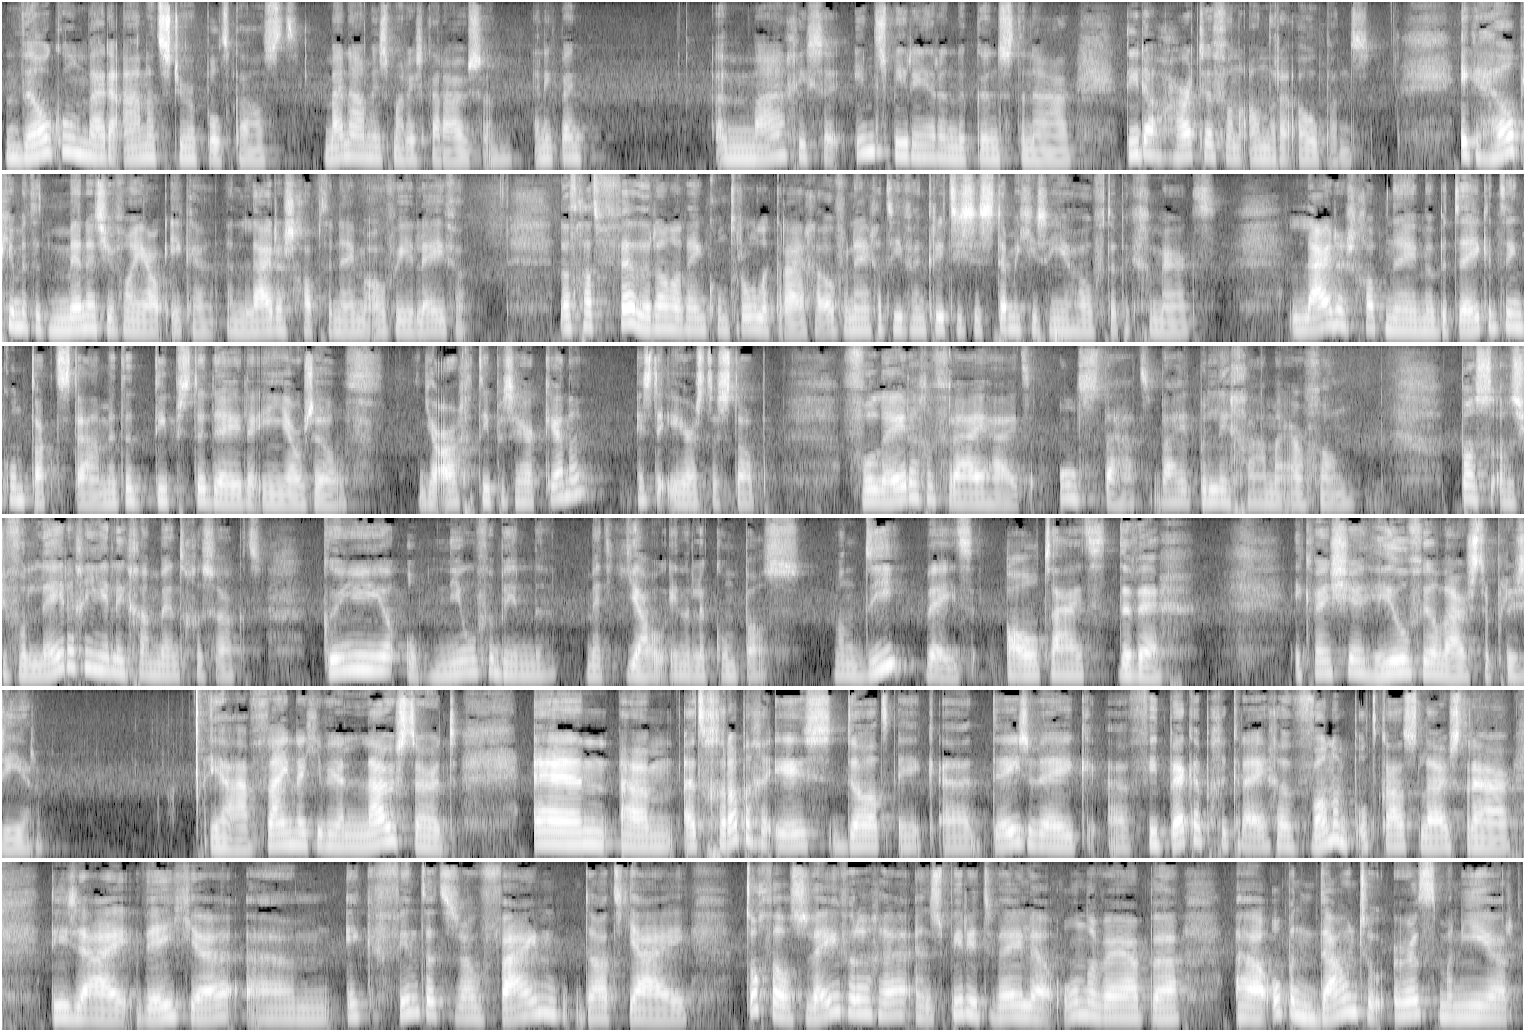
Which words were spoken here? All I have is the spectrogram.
Welkom bij de Aan het Stuur podcast. Mijn naam is Mariska Ruijsen en ik ben een magische, inspirerende kunstenaar die de harten van anderen opent. Ik help je met het managen van jouw ikken en leiderschap te nemen over je leven. Dat gaat verder dan alleen controle krijgen over negatieve en kritische stemmetjes in je hoofd, heb ik gemerkt. Leiderschap nemen betekent in contact staan met de diepste delen in jouzelf. Je archetypes herkennen is de eerste stap. Volledige vrijheid ontstaat bij het belichamen ervan. Pas als je volledig in je lichaam bent gezakt, kun je je opnieuw verbinden met jouw innerlijk kompas. Want die weet altijd de weg. Ik wens je heel veel luisterplezier. Ja, fijn dat je weer luistert. En um, het grappige is dat ik uh, deze week uh, feedback heb gekregen van een podcastluisteraar. Die zei: Weet je, um, ik vind het zo fijn dat jij toch wel zweverige en spirituele onderwerpen uh, op een down-to-earth manier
